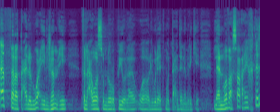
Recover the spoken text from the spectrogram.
أثرت على الوعي الجمعي في العواصم الأوروبية والع- والولايات المتحدة الأمريكية. لأن الوضع صار يختلف.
